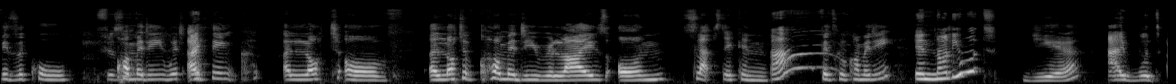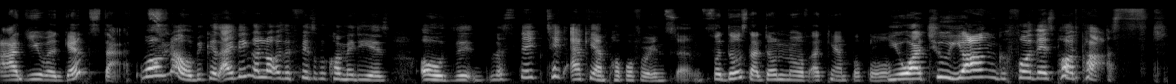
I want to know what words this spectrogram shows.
physical Physical- comedy, which I, I- think a lot of a lot of comedy relies on slapstick and Ah, physical comedy. in Nollywood, Yeah. I would argue against that. Well, no, because I think a lot of the physical comedy is oh, the let's take take Aki and Popo for instance. For those that don't know of Aki and Popo, you, are too young for this podcast.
